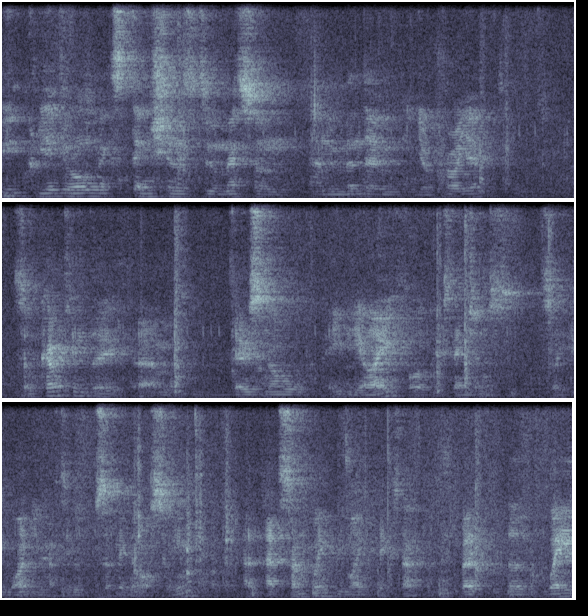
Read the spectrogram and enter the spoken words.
be, create your own extensions to Meson and embed them in your project? so currently the, um, there is no ABI for extensions. So if you want, you have to submit them off stream. At, at some point, we might fix that. But the way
